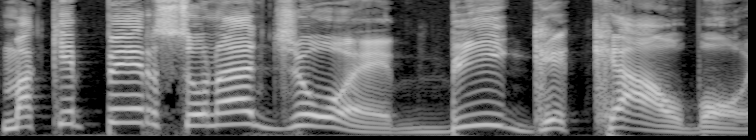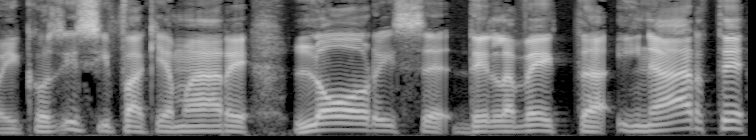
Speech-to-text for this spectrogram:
Ma che personaggio è Big Cowboy? Così si fa chiamare Loris della Vetta in arte.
